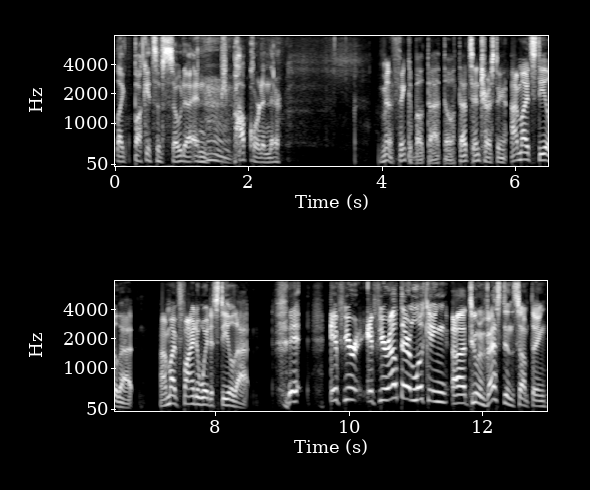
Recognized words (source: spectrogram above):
like buckets of soda and Hmm. popcorn in there. I'm gonna think about that though. That's interesting. I might steal that. I might find a way to steal that. I- if you're if you're out there looking uh, to invest in something,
